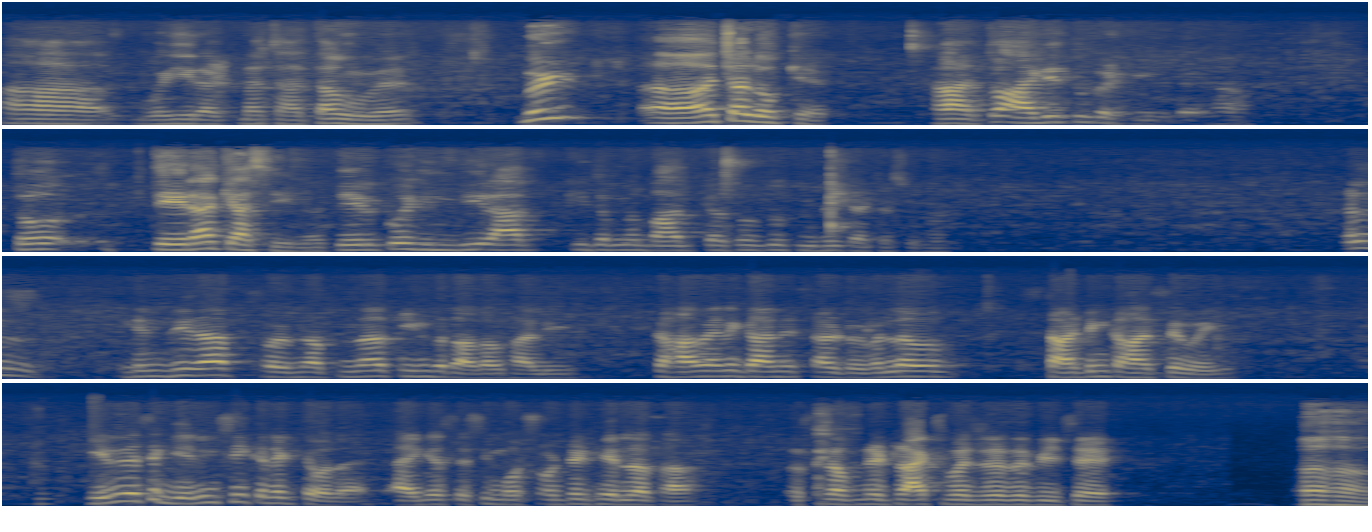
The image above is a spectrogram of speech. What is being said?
आ, वही रखना चाहता हूँ मैं। बट चल ओके हाँ तो आगे तू कंटिन्यू कर हाँ। तो तेरा क्या सीन है? तेरे को हिंदी रैप की जब मैं बात करता हूँ तो तूने क्या क्या सुना हिंदी रैप छोड़ मैं अपना सीन बताता हूँ खाली। कहाँ मैंने गाने स्टार्ट हुए मतलब स्टार्टिंग कहाँ से हुई? ये भी वैसे गेमिंग से ही कनेक्ट हो रहा है। आई गेस ऐसी मोस्ट वांटेड खेल रहा था। उसमें अपने ट्रैक्स बज रहे थे पीछे। हाँ हाँ।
